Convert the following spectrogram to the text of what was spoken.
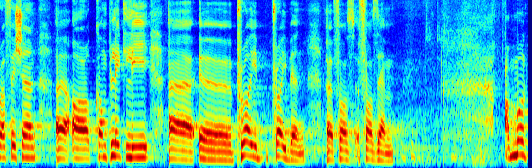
profession are completely prohibited for, for them. اما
